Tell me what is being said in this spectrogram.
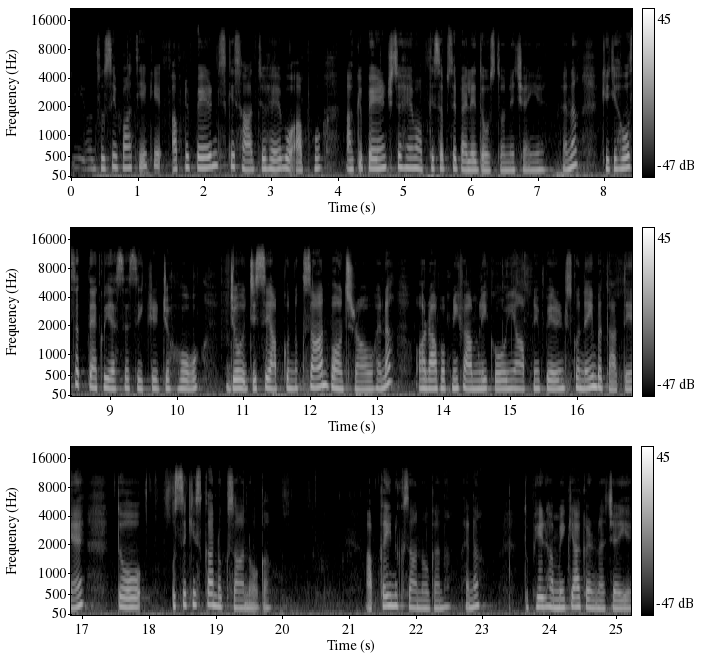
جی، اور دوسری بات یہ کہ اپنے پیرنٹس کے ساتھ جو ہے وہ آپ کو آپ کے پیرنٹس جو ہیں وہ آپ کے سب سے پہلے دوست ہونے چاہیے ہے نا؟ کیونکہ ہو سکتا ہے کوئی ایسا سیکرٹ جو ہو جو جس سے آپ کو نقصان پہنچ رہا ہو ہے نا؟ اور آپ اپنی فیملی کو یا اپنے پیرنٹس کو نہیں بتاتے ہیں تو اس سے کس کا نقصان ہوگا؟ آپ کا ہی نقصان ہوگا نا ہے نا؟ تو پھر ہمیں کیا کرنا چاہیے؟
